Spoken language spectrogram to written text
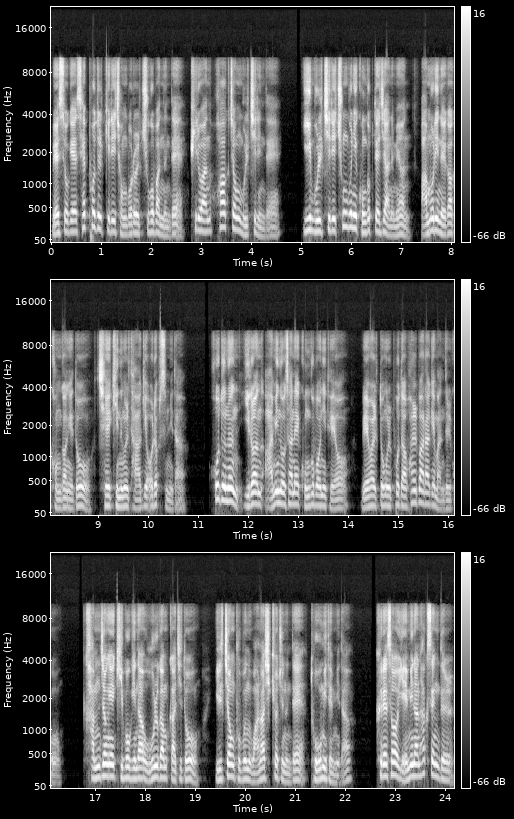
뇌 속의 세포들끼리 정보를 주고받는데 필요한 화학적 물질인데 이 물질이 충분히 공급되지 않으면 아무리 뇌가 건강해도 제 기능을 다하기 어렵습니다. 호두는 이런 아미노산의 공급원이 되어 뇌 활동을 보다 활발하게 만들고 감정의 기복이나 우울감까지도 일정 부분 완화시켜주는데 도움이 됩니다. 그래서 예민한 학생들,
